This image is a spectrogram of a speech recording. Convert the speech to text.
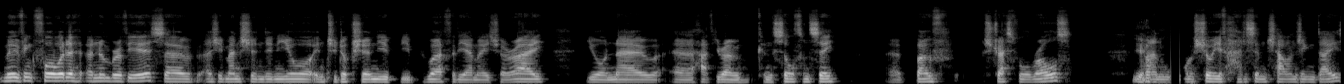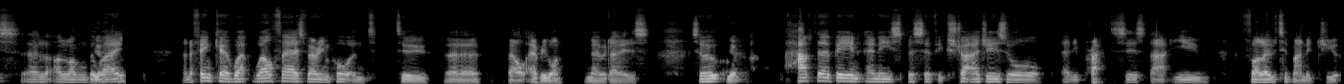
moving forward a, a, number of years, so as you mentioned in your introduction, you, you work for the MHRA. You are now uh, have your own consultancy, uh, both stressful roles. Yeah. And I'm sure you've had some challenging days uh, along the yeah. way. And I think uh, welfare is very important to, uh, well, everyone nowadays. So, yeah. have there been any specific strategies or any practices that you follow to manage your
